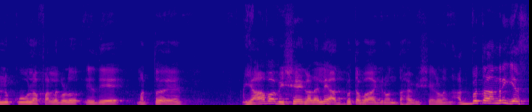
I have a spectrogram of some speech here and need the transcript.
ಅನುಕೂಲ ಫಲಗಳು ಇದೆ ಮತ್ತು ಯಾವ ವಿಷಯಗಳಲ್ಲಿ ಅದ್ಭುತವಾಗಿರುವಂತಹ ವಿಷಯಗಳನ್ನು. ಅದ್ಭುತ ಅಂದರೆ ಎಸ್.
